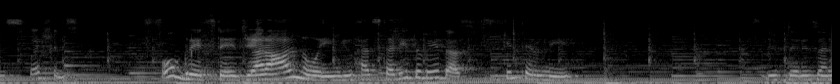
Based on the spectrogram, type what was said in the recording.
his questions. Oh, great sage, you are all knowing, you have studied the Vedas. You can tell me if there is an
